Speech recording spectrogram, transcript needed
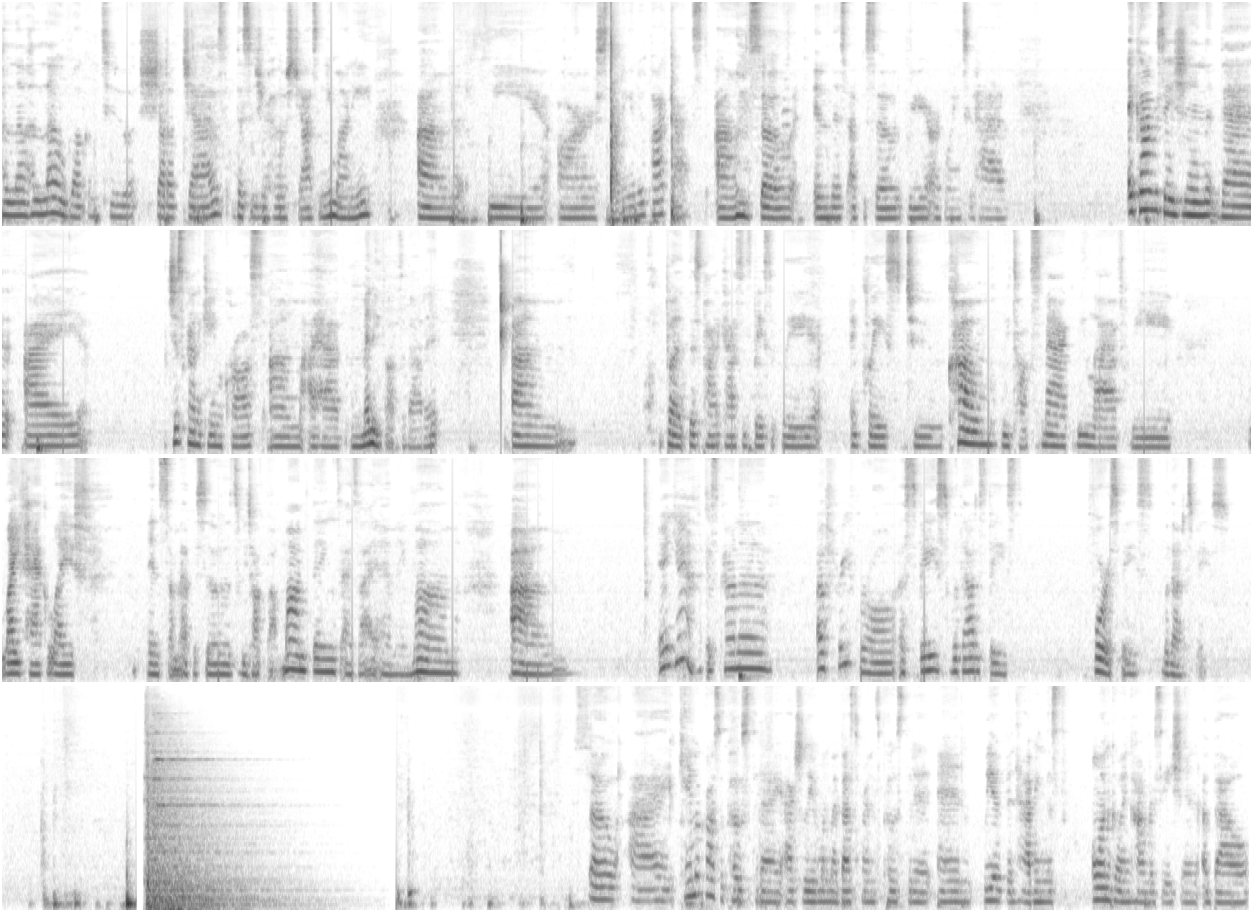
Hello, hello. Welcome to Shut Up Jazz. This is your host, Jasmine Imani. Um, we are starting a new podcast. Um, so, in this episode, we are going to have a conversation that I just kind of came across. Um, I have many thoughts about it. Um, but this podcast is basically a place to come. We talk smack, we laugh, we life hack life. In some episodes, we talk about mom things as I am a mom. Um, and yeah, it's kind of a free for all, a space without a space, for a space without a space. So I came across a post today. Actually, one of my best friends posted it, and we have been having this ongoing conversation about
